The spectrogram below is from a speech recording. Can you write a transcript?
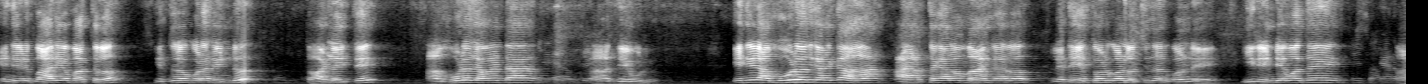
ఎందుకంటే భార్య భర్తలో ఇద్దరు కూడా రెండు తాళ్ళు అయితే ఆ మూడోది ఎవరంట? ఆ దేవుడు. ఎందుకంటే ఆ మూడోది కనుక ఆ అత్తగారో మాంగారో లేదా ఏ తోడుకోళ్ళు వచ్చింది అనుకోండి ఈ రెండు ఏమవుతాయి ఆ,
